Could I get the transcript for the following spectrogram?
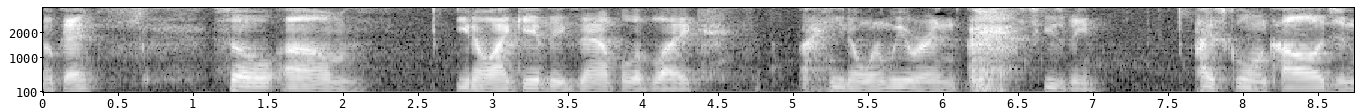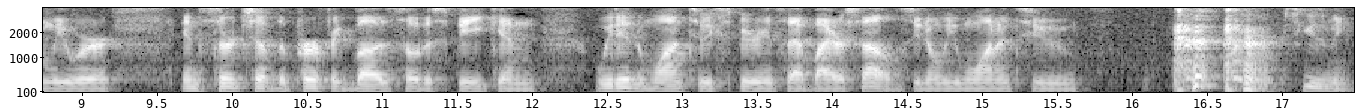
Okay, so um, you know, I gave the example of like, you know, when we were in, excuse me, high school and college, and we were in search of the perfect buzz, so to speak, and we didn't want to experience that by ourselves. You know, we wanted to, excuse me,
